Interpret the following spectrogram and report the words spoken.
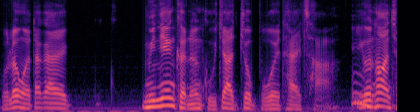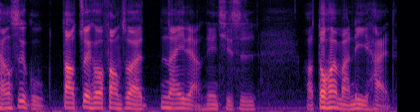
我认为大概明天可能股价就不会太差，因为通常强势股到最后放出来那一两天，其实啊都还蛮厉害的，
